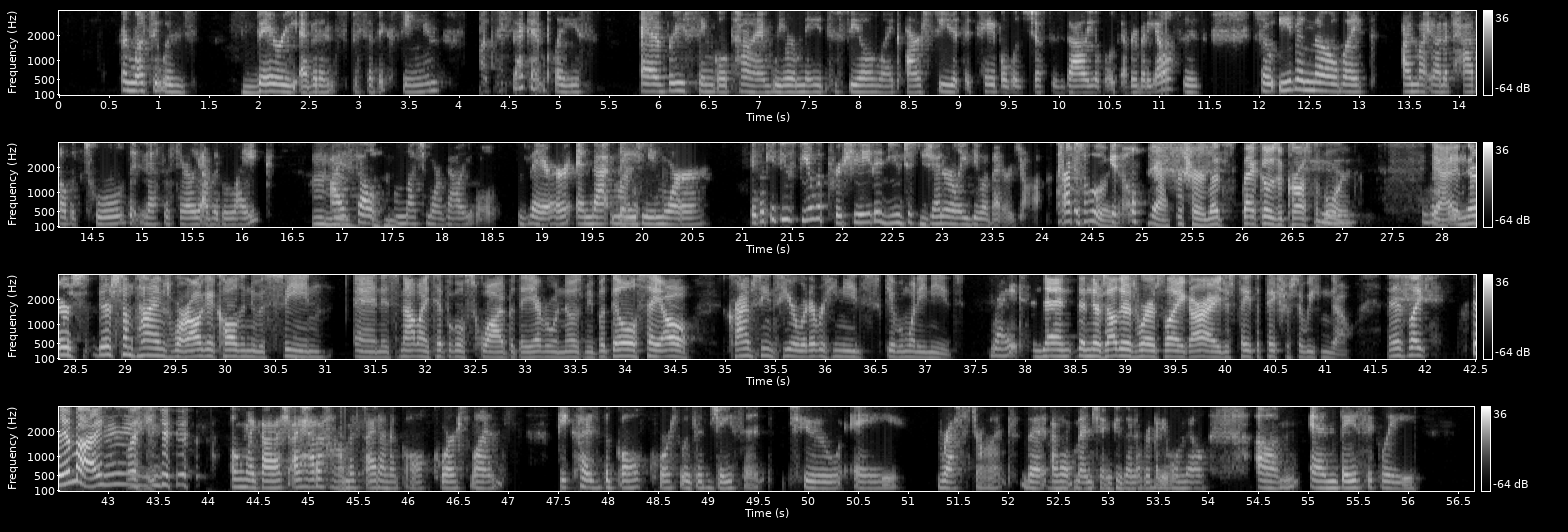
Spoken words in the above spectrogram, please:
unless it was very evidence specific scene. But the second place, every single time we were made to feel like our seat at the table was just as valuable as everybody else's. So even though like I might not have had all the tools that necessarily I would like, I mm-hmm, felt mm-hmm. much more valuable there. And that made me more if like if you feel appreciated, you just generally do a better job. absolutely. you know? Yeah, for sure. That's that goes across the board. Mm-hmm. Yeah, Right. and there's there's some times where I'll get called into a scene and it's not my typical squad, but they everyone knows me. But they'll say, "Oh, crime scene's here. Whatever he needs, give him what he needs." right. And then then there's others where it's like, "All right, just take the picture so we can go." And it's like, "Stand by." Like, Oh my gosh, I had a homicide on a golf course once because the golf course was adjacent to a restaurant that I won't mention because then everybody will know. Um, and basically,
